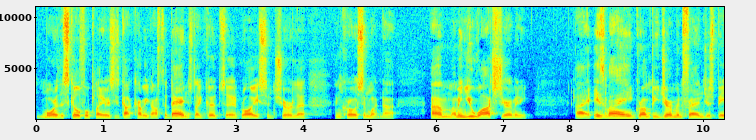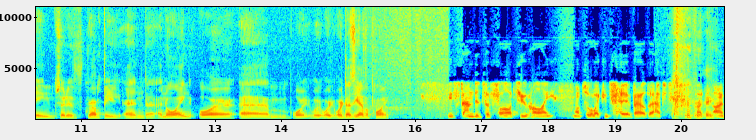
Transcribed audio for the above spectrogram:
more of the skillful players he's got coming off the bench like Götze and Reus and Schürrle and Kroos and whatnot. Um, I mean, you watch Germany. Uh, is my grumpy German friend just being sort of grumpy and uh, annoying, or, um, or, or or does he have a point? His standards are far too high. That's all I can say about that. I, I,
